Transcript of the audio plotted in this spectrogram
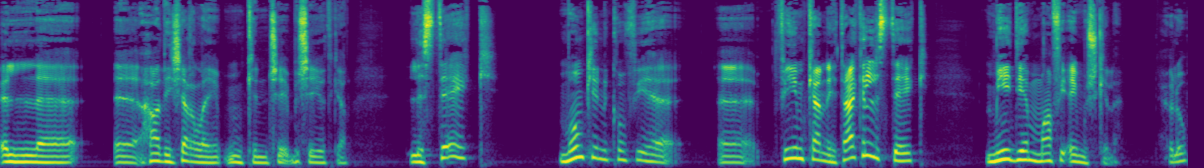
ال- آه، هذه شغلة يمكن شيء بشيء يذكر. الستيك ممكن يكون فيها آه، في إمكانية تاكل ال steak medium ما في أي مشكلة. حلو؟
